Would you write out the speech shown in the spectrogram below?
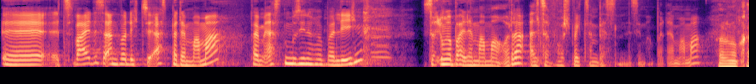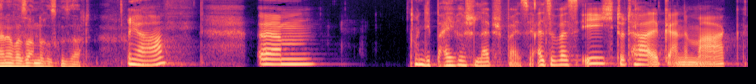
Äh, zweites antworte ich zuerst bei der Mama. Beim ersten muss ich noch überlegen. Ist doch immer bei der Mama, oder? Also, wo schmeckt's am besten? Ist immer bei der Mama. Hat noch keiner was anderes gesagt. Ja. Ähm, und die bayerische Leibspeise. Also, was ich total gerne mag,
